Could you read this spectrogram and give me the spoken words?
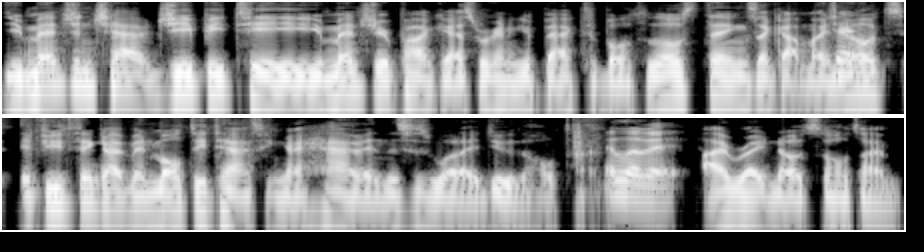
You mentioned ChatGPT. You mentioned your podcast. We're going to get back to both of those things. I got my Sure. notes. If you think I've been multitasking, I haven't. This is what I do the whole time. I love it. I write notes the whole time.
